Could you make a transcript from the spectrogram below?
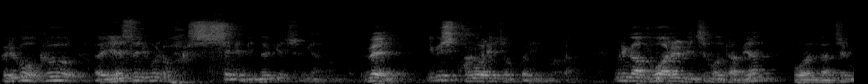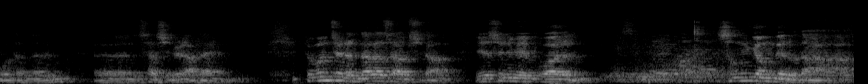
그리고 그 예수님을 확실히 믿는 게 중요한 겁니다. 왜? 이것이 부활의 조건이니까. 우리가 부활을 믿지 못하면 구원받지 못한다는 어, 사실을 알아야 합니다. 두 번째는 따라서 합시다. 예수님의 부활은 성경대로다.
